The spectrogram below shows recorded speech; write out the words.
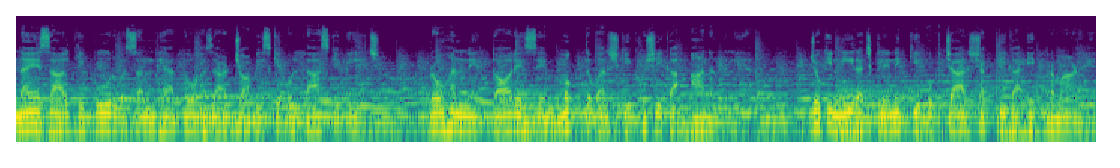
नए साल की पूर्व संध्या 2024 के उल्लास के बीच, रोहन ने दौरे से मुक्त वर्ष की खुशी का आनंद लिया, जो कि नीरज क्लिनिक की उपचार शक्ति का एक प्रमाण है।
